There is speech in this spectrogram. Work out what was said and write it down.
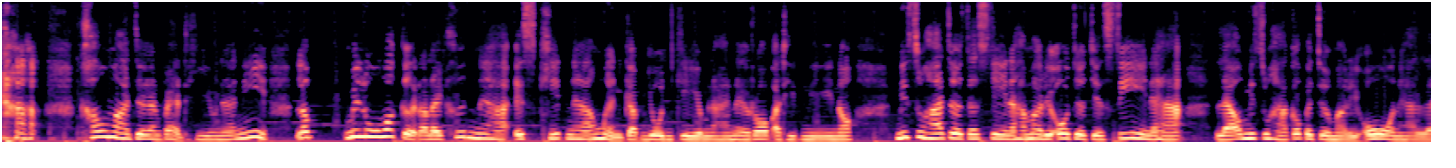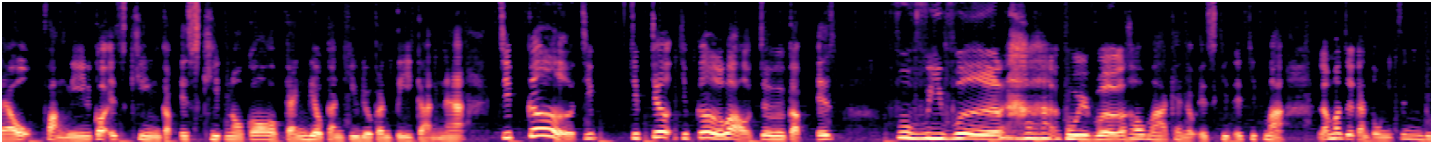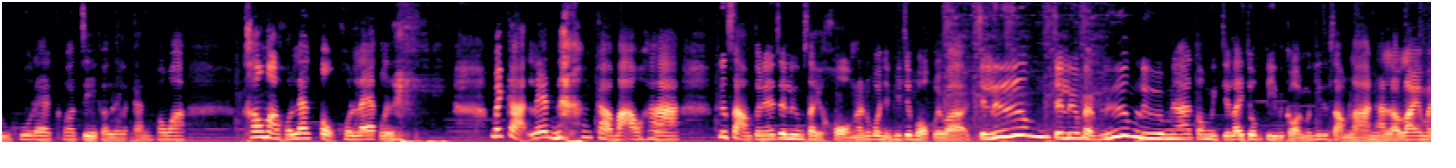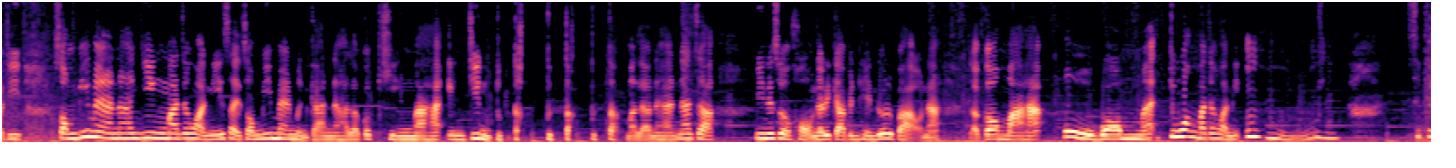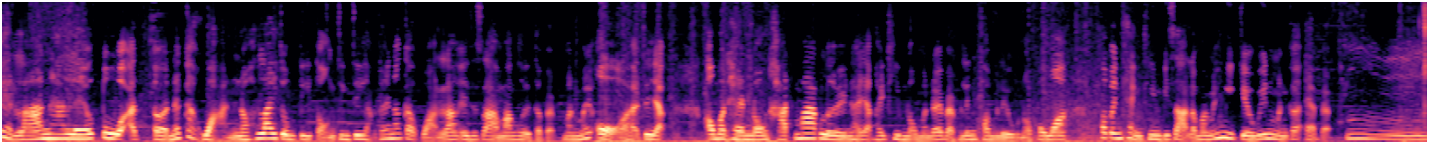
เข้ามาเจอกันแปดทีมนะนี่ แล้ว ไม่รู้ว่าเกิดอะไรขึ้นนะคะเอสคิดนะคะเหมือนกับโยนเกมนะคะในรอบอาทิตย์นี้เนาะมิซูฮะเจอเจสซี่นะคะมาริโอเจอเจสซี่นะคะแล้วมิซูฮะก็ไปเจอมาริโอนะคะแล้วฝั่งนี้ก็เอสคิงกับเอสคิดเนาะก็แก๊งเดียวกันคิวเดียวกันตีกันนะะจิปเกอร์จิปจิปเจอจิปเกอร์หรือเปล่าเจอกับเอสฟูวีเวอร์ฟูวีเวอร์ก็เข้ามาแข่งกับเอสคิดเอสคิดมา แล้วมาเจอกันตรงนี้ซึ่งดูคู่แรกก็เจกันเลยละกัน เพราะว่าเข้ามาคนแรกตกคนแรกเลย ไม่กะเล่นนะกะมาเอาฮาคือ 3 ตัวนี้จะลืมใส่ของนะทุกคนอย่างที่จะบอกเลยว่า จะลืมจะลืมแบบลืมลืมนะตอมิกจะไล่โจมตีไปก่อนเมื่อกี้13 ล้านนะแล้วไล่มาที่ซอมบี้แมนนะคะยิงมาจังหวะนี้ใส่ซอมบี้แมนเหมือนกันนะคะแล้วก็คิงมาฮะเอนจินตึกตักตึกตักตึกตักมาแล้วนะฮะน่าจะมีในส่วนของนาฬิกาเป็นเทนด้วยหรือเปล่านะ แล้วก็มาฮะปู่บอมมะจ้วงมาจังหวะนี้ อือหือ 18ล้านนะแล้วตัวอ่อหน้ากากหวานเนาะไล่โจมตีต่อจริงๆจะอยากได้หน้ากากหวานร่างเอเซามากเลย แต่แบบมันไม่ออกอะฮะจะอยากเอามาแทนน้องทัดมากเลยนะอยากให้ทีมเรามันได้แบบเร่งความเร็วเนาะเพราะว่าพอเป็นแข่งทีมปีศาจแล้วมันไม่มีเกลวินมันก็แอบแบบอืม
